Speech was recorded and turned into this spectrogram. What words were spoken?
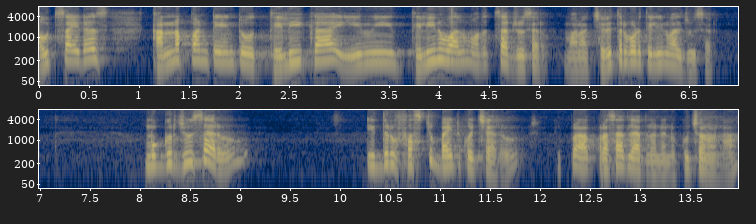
outsiders Kannappa అంటే ఏంటో తెలియక ఏమీ తెలియని వాళ్ళు మొదటిసారి చూశారు. మన చరిత్ర కూడా తెలియని వాళ్ళు చూశారు. ముగ్గురు చూశారు. ఇద్దరు ఫస్ట్ బయటకు వచ్చారు. ప్రసాద్ ల్యాబ్లో నేను కూర్చొని ఉన్నా.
